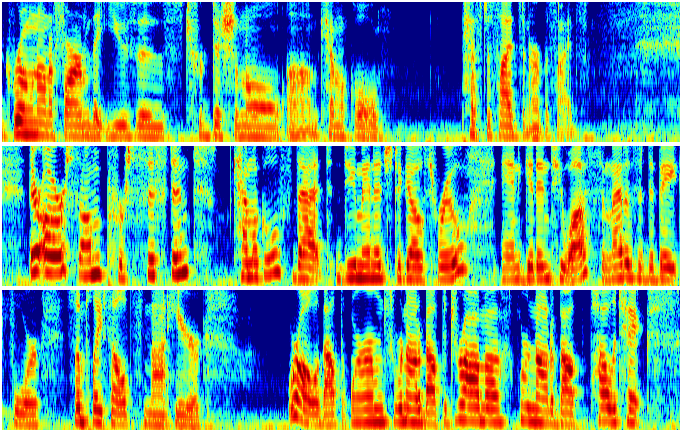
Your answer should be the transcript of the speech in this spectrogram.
grown on a farm that uses traditional um, chemical pesticides and herbicides. There are some persistent chemicals that do manage to go through and get into us, and that is a debate for someplace else, not here. We're all about the worms. We're not about the drama. We're not about the politics.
